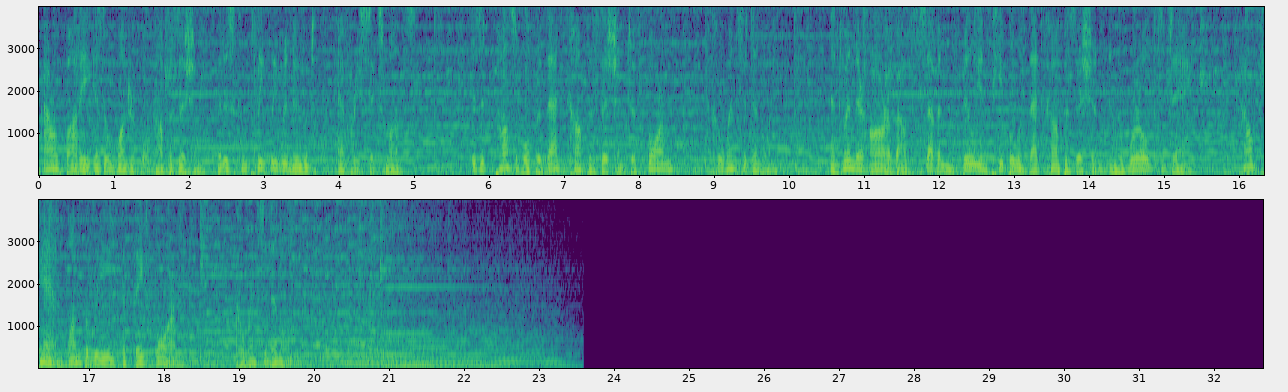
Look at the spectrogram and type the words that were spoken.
Our body is a wonderful composition that is completely renewed every six months. Is it possible for that composition to form coincidentally? And when there are about 7 billion people of that composition in the world today, How can one believe that they form coincidentally?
